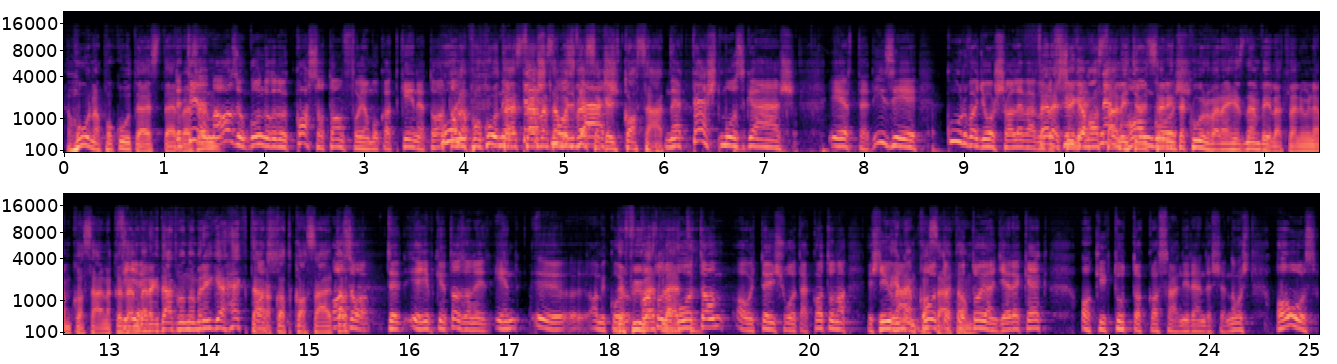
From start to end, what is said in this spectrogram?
hónapok óta ezt De tervezem. tényleg már azon gondolkodom, hogy kasza tanfolyamokat kéne tartani. Hónapok óta ezt tervezem, hogy veszek egy kaszát. Mert testmozgás, érted, izé, kurva gyorsan levágod Feleségem a azt füvet, nem állítja, hogy szerinte kurva nehéz, nem véletlenül nem kaszálnak az Figyelj. emberek, de hát mondom, régen hektárokat kaszáltak. Az a, te, egyébként az a néz, én ö, amikor De katona lehet? voltam, ahogy te is voltál katona, és nyilván nem voltak kaszáltam. ott olyan gyerekek, akik tudtak kaszálni rendesen. Na most ahhoz,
